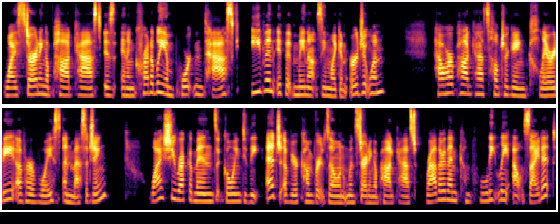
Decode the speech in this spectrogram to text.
why starting a podcast is an incredibly important task, even if it may not seem like an urgent one, how her podcast helped her gain clarity of her voice and messaging why she recommends going to the edge of your comfort zone when starting a podcast rather than completely outside it,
